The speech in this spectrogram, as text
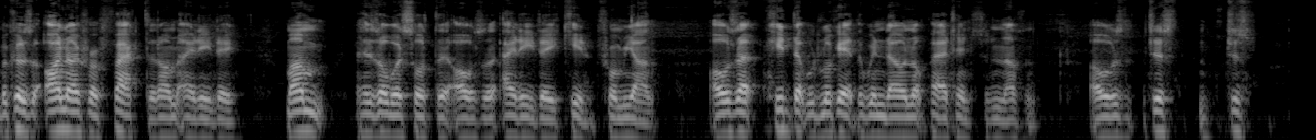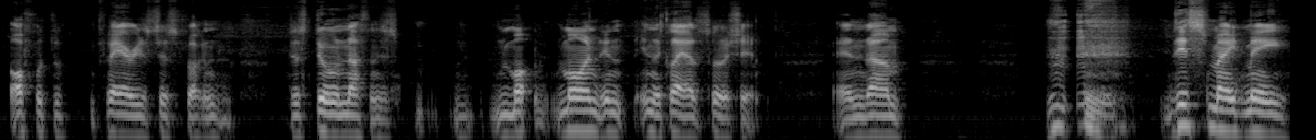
Because I know for a fact that I'm ADD. Mum has always thought that I was an ADD kid from young. I was that kid that would look out the window and not pay attention to nothing. I was just just off with the fairies, just fucking, just doing nothing, just mind in in the clouds sort of shit. And um, this made me.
